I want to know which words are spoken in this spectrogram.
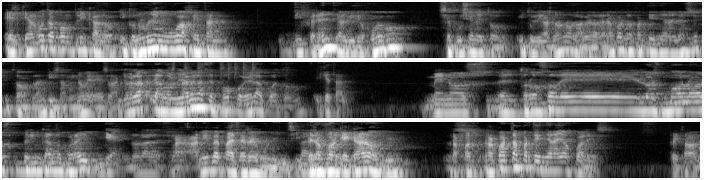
el que algo tan complicado y con un lenguaje tan diferente al videojuego se fusione todo. Y tú digas, no, no, la verdadera cuarta parte de Indiana Jones es Fito of Atlantis. A mí no me des la Yo la, volví a ver hace poco, ¿eh? La 4. ¿Y qué tal? Menos el trozo de los monos brincando por ahí, bien, no la defiendo. Bueno, a mí me parece regulinchi, pero porque claro, la, cuarta parte de Indiana Jones, ¿cuál es? Pecado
